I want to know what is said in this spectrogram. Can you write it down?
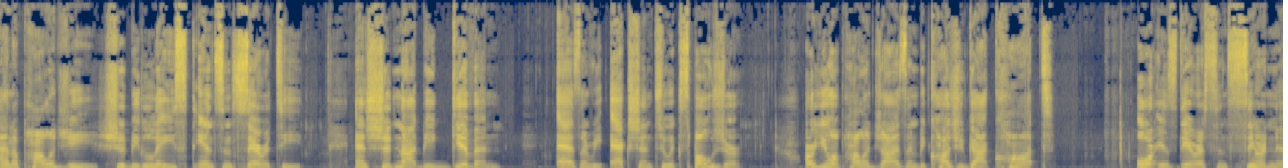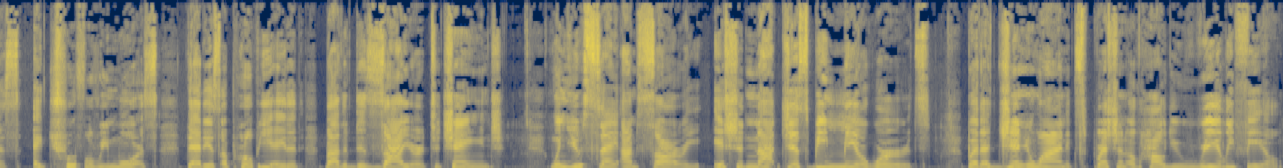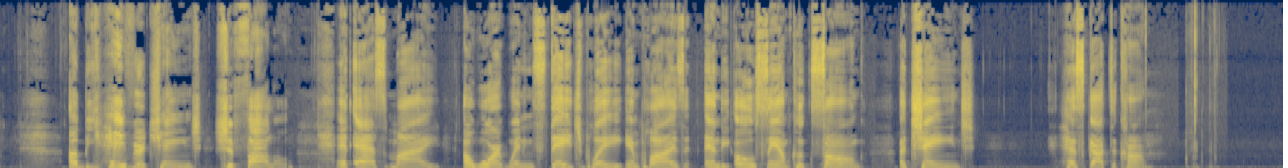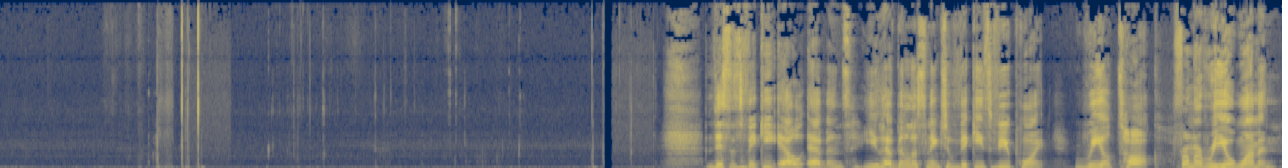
An apology should be laced in sincerity and should not be given as a reaction to exposure. Are you apologizing because you got caught? Or is there a sincereness, a truthful remorse that is appropriated by the desire to change? When you say, I'm sorry, it should not just be mere words, but a genuine expression of how you really feel. A behavior change should follow. And as my award winning stage play implies, and the old Sam Cooke song, a change has got to come. This is Vicki L. Evans. You have been listening to Vicki's Viewpoint, real talk from a real woman.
